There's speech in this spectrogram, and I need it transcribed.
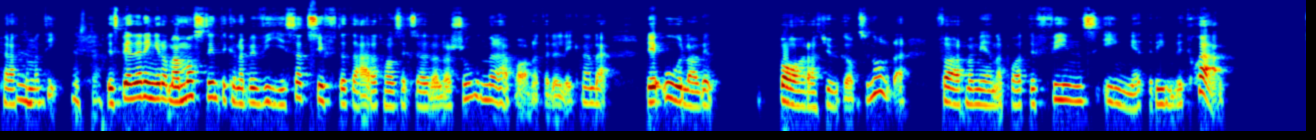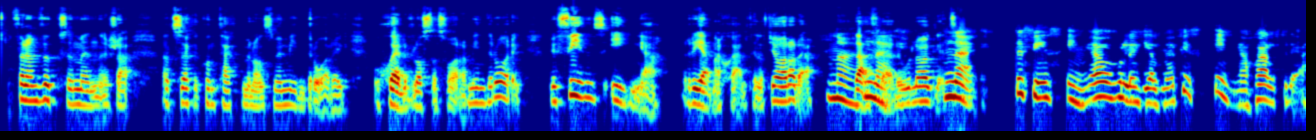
per mm, automatik. Mm, det. det. spelar ingen roll, man måste inte kunna bevisa att syftet är att ha en sexuell relation med det här barnet eller liknande. Det är olagligt bara att ljuga om sin ålder, för att man menar på att det finns inget rimligt skäl för en vuxen människa att söka kontakt med någon som är minderårig och själv låtsas vara minderårig. Det finns inga rena skäl till att göra det. Nej. Därför Nej. är det olagligt. Nej, det finns inga, jag håller helt med, det finns inga skäl till det.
